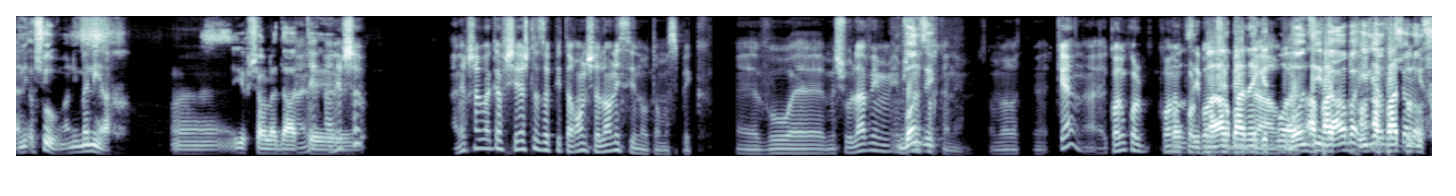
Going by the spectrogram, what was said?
אני, שוב, אני מניח, אה, אי אפשר לדעת. אני, אני, חושב, אני חושב אגב שיש לזה פתרון שלא ניסינו אותו מספיק, והוא משולב עם, עם שני שחקנים. זאת אומרת, כן, קודם כל, קודם כל בונזי בארבע נגד בונזי בארבע, איליארד בשלוש.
